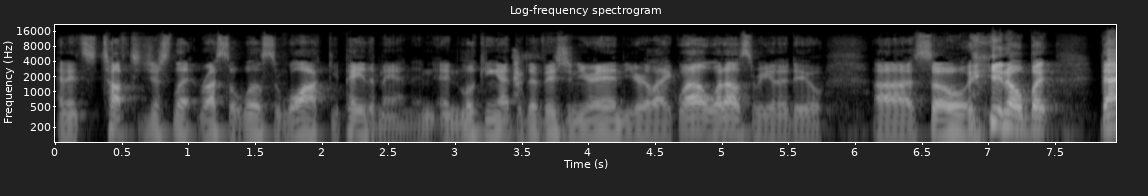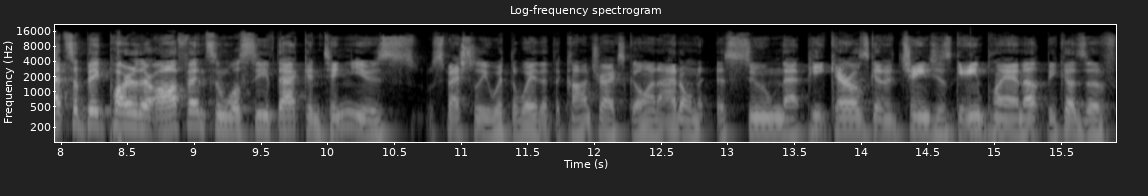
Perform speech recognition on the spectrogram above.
and it's tough to just let Russell Wilson walk, you pay the man. And, and looking at the division you're in, you're like, well, what else are we going to do? Uh, so, you know, but that's a big part of their offense, and we'll see if that continues, especially with the way that the contract's going. I don't assume that Pete Carroll's going to change his game plan up because of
